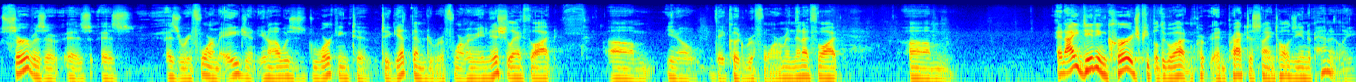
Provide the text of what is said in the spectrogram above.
serve as a as as as a reform agent. You know, I was working to to get them to reform. I mean, initially I thought, um, you know, they could reform, and then I thought. Um, and I did encourage people to go out and, and practice Scientology independently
